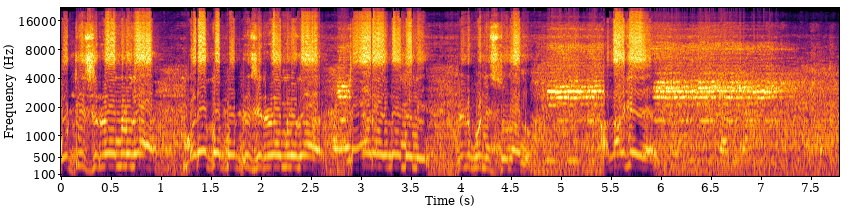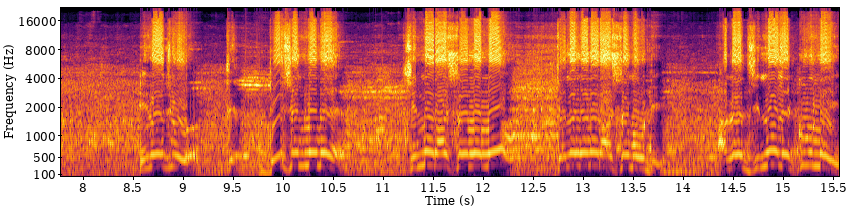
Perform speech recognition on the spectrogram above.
పొట్టి శ్రీరాములుగా మరొక పొట్టి శ్రీరాములుగా తయారవుదామని పిలుపునిస్తున్నాను. అలాగే ఈరోజు దేశంలోనే చిన్న రాష్ట్రాలలో తెలంగాణ రాష్ట్రం ఒకటి. అక్కడ జిల్లాలు ఎక్కువ ఉన్నాయి.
